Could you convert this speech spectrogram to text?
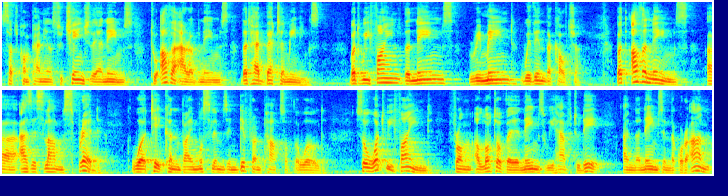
such companions to change their names to other Arab names that had better meanings. But we find the names remained within the culture. But other names, uh, as Islam spread, were taken by Muslims in different parts of the world. So what we find from a lot of the names we have today and the names in the Quran,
